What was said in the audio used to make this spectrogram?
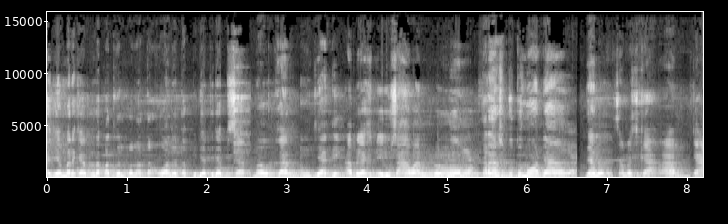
Hanya mereka mendapatkan pengetahuan tetapi dia tidak bisa melakukan menjadi aplikasi di usahawan. Belum. Ya. karena harus butuh modal. Dan sampai sekarang tidak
